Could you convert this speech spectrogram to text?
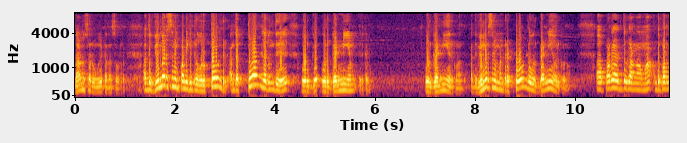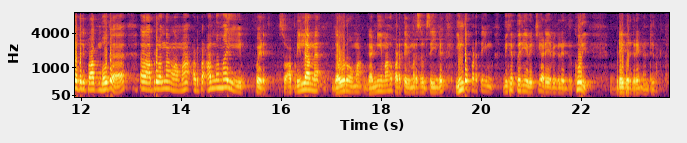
தானு சார் உங்ககிட்ட தான் சொல்கிறேன் அது விமர்சனம் பண்ணிக்கின்ற ஒரு டோன் இருக்கு. அந்த டோனில் வந்து ஒரு க- ஒரு கண்ணியம் இருக்கணும். ஒரு கண்ணியம் இருக்கணும். அந்த விமர்சனம் பண்ணுற டோனில் ஒரு கண்ணியம் இருக்கணும். படம் எடுத்துருக்காங்களாமா? இந்த படத்தை பற்றி பார்க்கும்போது அப்படி வந்தாங்களாமா? அப்படி அந்த மாதிரி போயிடுது. ஸோ அப்படி இல்லாமல் கௌரவமாக கண்ணியமாக படத்தை விமர்சனம் செய்யுங்கள். இந்த படத்தையும் மிகப்பெரிய வெற்றி அடையவைகள் என்று கூறி விடைபெறுகிறேன். நன்றி வணக்கம்.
